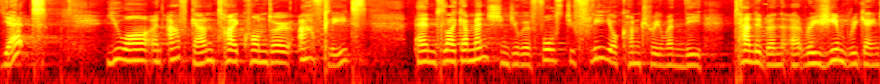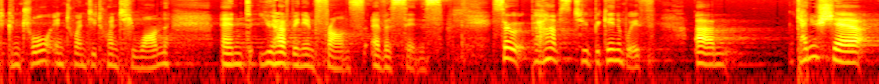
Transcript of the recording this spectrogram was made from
yet, you are an Afghan Taekwondo athlete. And like I mentioned, you were forced to flee your country when the Taliban uh, regime regained control in 2021, and you have been in France ever since. So, perhaps to begin with, um, can you share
